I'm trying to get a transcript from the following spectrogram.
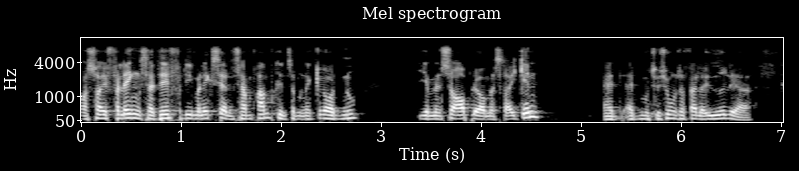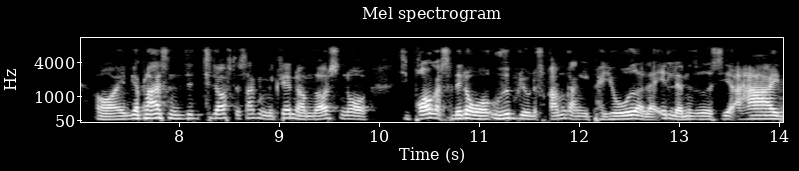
og så i forlængelse af det, fordi man ikke ser det samme fremskridt, som man har gjort nu, jamen så oplever man så igen, at, at motivationen så falder yderligere. Og øhm, jeg plejer sådan lidt tit ofte at snakke med mine klienter om det også, når de brokker sig lidt over udeblivende fremgang i perioder, eller et eller andet, du ved, og siger, ah,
